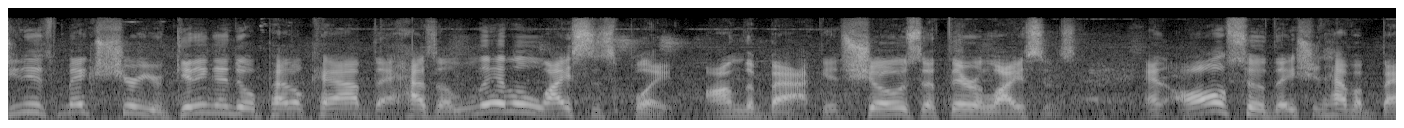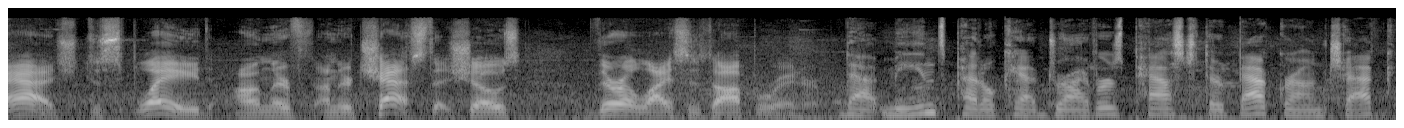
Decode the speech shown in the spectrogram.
You need to make sure you're getting into a pedal cab that has a little license plate on the back. It shows that they're licensed. And also, they should have a badge displayed on their, on their chest that shows they're a licensed operator. That means pedal cab drivers passed their background check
